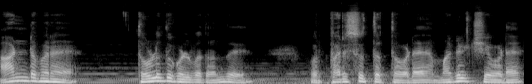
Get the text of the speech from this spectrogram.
ஆண்டவரை தொழுது கொள்வது வந்து ஒரு பரிசுத்தத்தோட மகிழ்ச்சியோட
